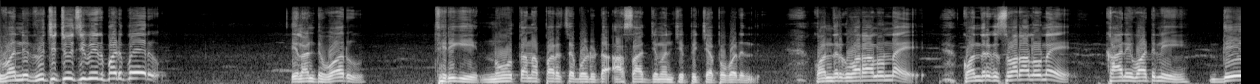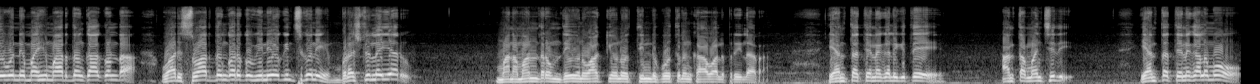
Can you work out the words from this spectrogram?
ఇవన్నీ రుచి చూసి వీరు పడిపోయారు. ఇలాంటి వారు తిరిగి నూతన పరచబడుట అసాధ్యమని చెప్పి చెప్పబడింది. కొందరికి వరాలు ఉన్నాయి కొందరికి స్వరాలు ఉన్నాయి కానీ వాటిని దేవుని మహిమార్థం కాకుండా వారి స్వార్థం కొరకు వినియోగించుకొని భ్రష్టులయ్యారు. మనమందరం దేవుని వాక్యంలో తిండిపోతున్నాం కావాలి ప్రియులారా. ఎంత తినగలిగితే అంత మంచిది ఎంత తినగలమో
